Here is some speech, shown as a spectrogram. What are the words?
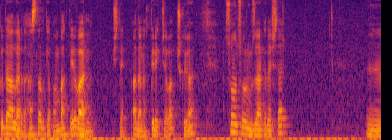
Gıdalarda hastalık yapan bakteri var mı? İşte Adana direkt cevap çıkıyor. Son sorumuz arkadaşlar. Ee,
